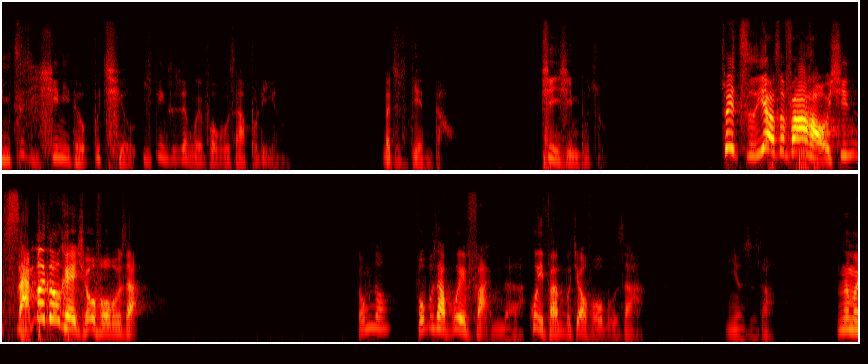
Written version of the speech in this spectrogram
你自己心里头不求，一定是认为佛菩萨不灵，那就是颠倒，信心不足。所以只要是发好心，什么都可以求佛菩萨，懂不懂？佛菩萨不会烦的，会烦不叫佛菩萨，你要知道。那么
